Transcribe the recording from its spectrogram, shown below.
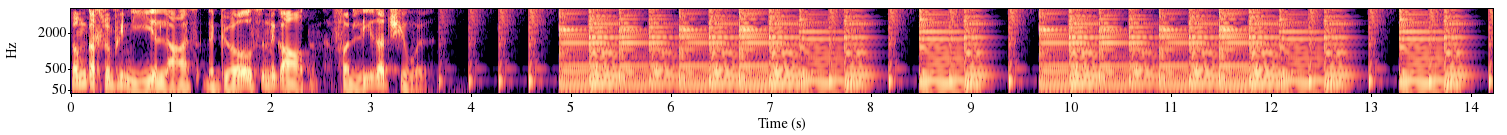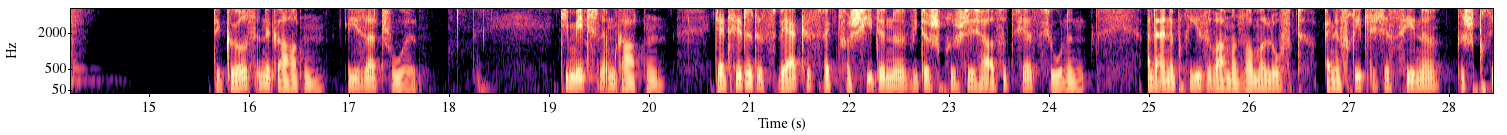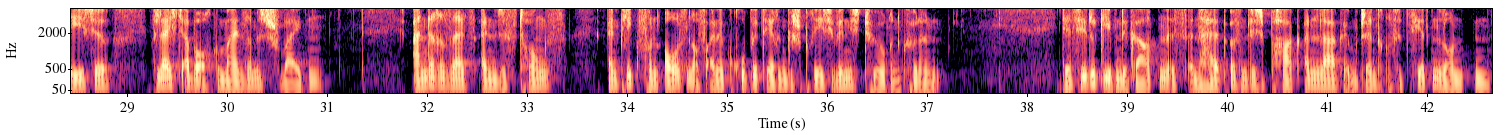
Im Gatlumpini las The Girls in the Garden von Lisa Jewell. The Girls in the Garden, Lisa Jewell. Die Mädchen im Garten. Der Titel des Werkes weckt verschiedene widersprüchliche Assoziationen. An eine Prise warmer Sommerluft, eine friedliche Szene, Gespräche, vielleicht aber auch gemeinsames Schweigen. Andererseits eine Distanz, ein Blick von außen auf eine Gruppe, deren Gespräche wir nicht hören können. Der titelgebende Garten ist eine halböffentliche Parkanlage im gentrifizierten London,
